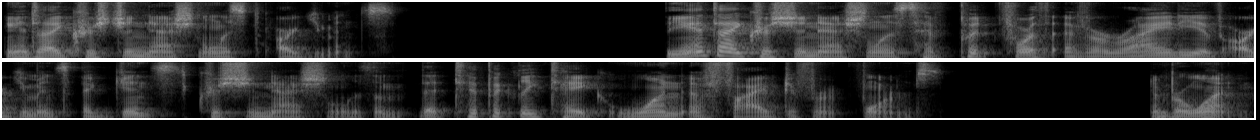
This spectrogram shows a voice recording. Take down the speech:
Anti Christian nationalist arguments. The anti Christian nationalists have put forth a variety of arguments against Christian nationalism that typically take one of five different forms. Number one,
